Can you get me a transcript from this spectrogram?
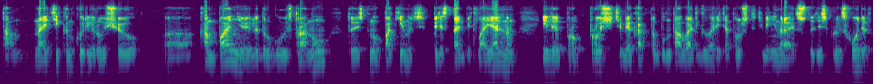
там, найти конкурирующую Э, компанию или другую страну, то есть ну, покинуть, перестать быть лояльным, или про проще тебе как-то бунтовать, говорить о том, что тебе не нравится, что здесь происходит,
